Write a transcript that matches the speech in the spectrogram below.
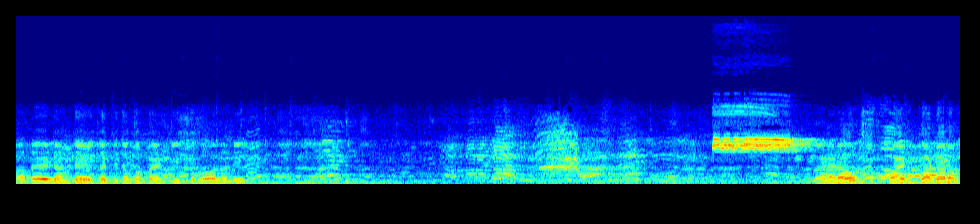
తాండేడ్ అంటే ఖచ్చితంగా ప్యాంట్ తీసుకుపోవాలండి రైడర్ అవుట్ పాయింట్ కాటారం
